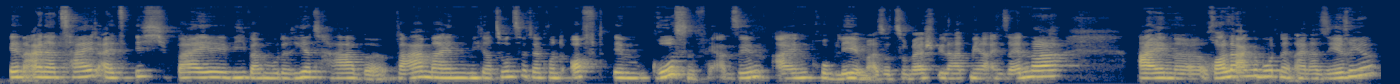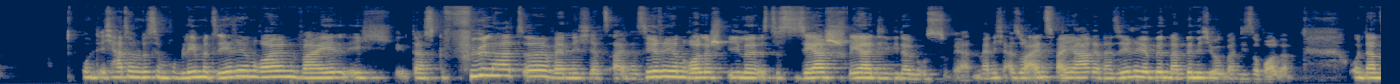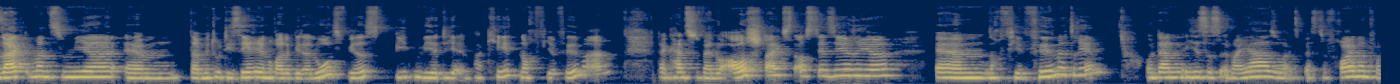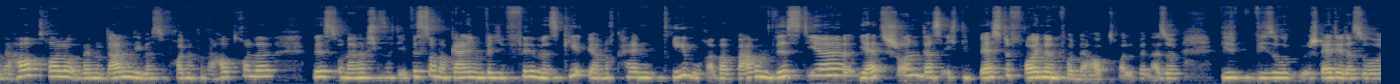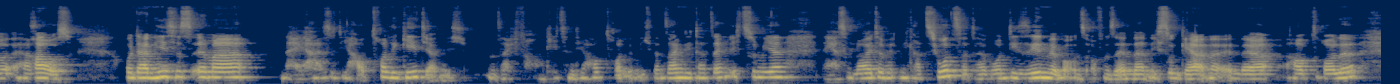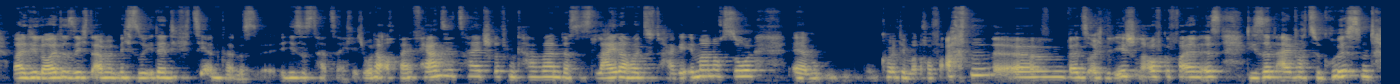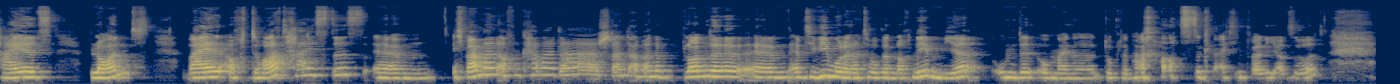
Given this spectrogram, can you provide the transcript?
in einer Zeit, als ich bei Viva moderiert habe, war mein Migrationshintergrund oft im großen Fernsehen ein Problem. Also zum Beispiel hat mir ein Sender eine Rolle angeboten in einer Serie. Und ich hatte ein bisschen Problem mit Serienrollen, weil ich das Gefühl hatte, wenn ich jetzt eine Serienrolle spiele, ist es sehr schwer, die wieder loszuwerden. Wenn ich also ein, zwei Jahre in der Serie bin, dann bin ich irgendwann diese Rolle. Und dann sagt man zu mir, ähm, damit du die Serienrolle wieder los wirst, bieten wir dir im Paket noch vier Filme an. Dann kannst du, wenn du aussteigst aus der Serie, ähm, noch vier Filme drehen. Und dann hieß es immer, ja, so als beste Freundin von der Hauptrolle. Und wenn du dann die beste Freundin von der Hauptrolle bist, und dann habe ich gesagt, ihr wisst doch noch gar nicht, um welche Filme es geht. Wir haben noch kein Drehbuch. Aber warum wisst ihr jetzt schon, dass ich die beste Freundin von der Hauptrolle bin? Also wie, wieso stellt ihr das so heraus? Und dann hieß es immer, naja, also die Hauptrolle geht ja nicht. Dann sage ich, warum geht denn die Hauptrolle nicht? Dann sagen die tatsächlich zu mir, naja, so Leute mit Migrationshintergrund, die sehen wir bei uns auf dem Sender nicht so gerne in der Hauptrolle, weil die Leute sich damit nicht so identifizieren können. Das hieß es tatsächlich. Oder auch bei Fernsehzeitschriftencovern, das ist leider heutzutage immer noch so. Ähm, könnt ihr mal darauf achten, ähm, wenn es euch nicht eh schon aufgefallen ist. Die sind einfach zu größten Teils blond weil auch dort heißt es, ähm, ich war mal auf dem Cover da, stand aber eine blonde ähm, MTV-Moderatorin noch neben mir, um, de, um meine dunklen Haare auszugleichen, völlig absurd.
